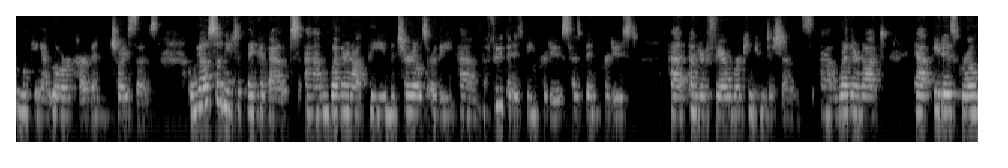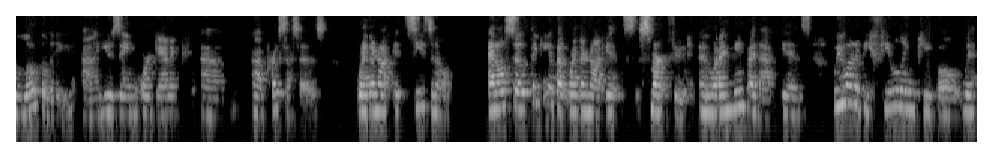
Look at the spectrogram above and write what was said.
looking at lower carbon choices. We also need to think about um, whether or not the materials or the, um, the food that is being produced has been produced uh, under fair working conditions, uh, whether or not uh, it is grown locally uh, using organic um, uh, processes, whether or not it's seasonal, and also thinking about whether or not it's smart food. And what I mean by that is we want to be fueling people with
